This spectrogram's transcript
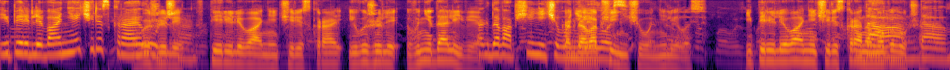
И переливание через край вы лучше. жили в переливании через край, и вы жили в недоливии, Когда вообще ничего когда не вообще лилось. ничего не лилось. И переливание через край да, намного лучше. Да.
